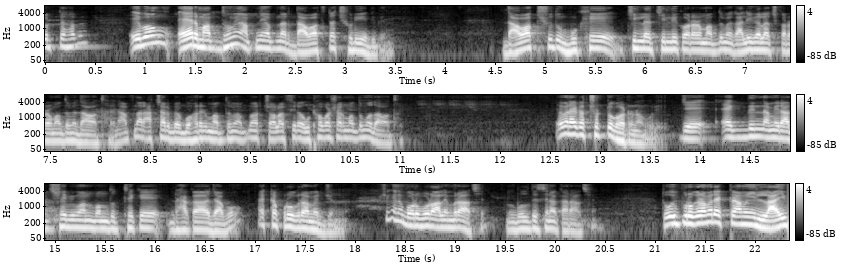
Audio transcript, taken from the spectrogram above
করতে হবে এবং এর মাধ্যমে আপনি আপনার দাওয়াতটা ছড়িয়ে দিবেন। দাওয়াত শুধু মুখে চিল্লাচিল্লি করার মাধ্যমে, গালিগালাজ করার মাধ্যমে দাওয়াত হয় না। আপনার আচার ব্যবহারের মাধ্যমে, আপনার চলাফেরা, উঠা বসার মাধ্যমেও দাওয়াত হয়। এবার একটা ছোট্ট ঘটনা বলি, যে একদিন আমি রাজশাহী বিমানবন্দর থেকে ঢাকা যাব একটা প্রোগ্রামের জন্য। সেখানে বড় বড় আলেমরা আছে, আমি বলতেছি না কারা আছে। তো ওই প্রোগ্রামের একটা আমি লাইভ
